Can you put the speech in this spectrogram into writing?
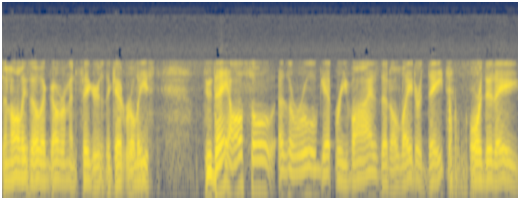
and all these other government figures that get released, do they also, as a rule, get revised at a later date, or do they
